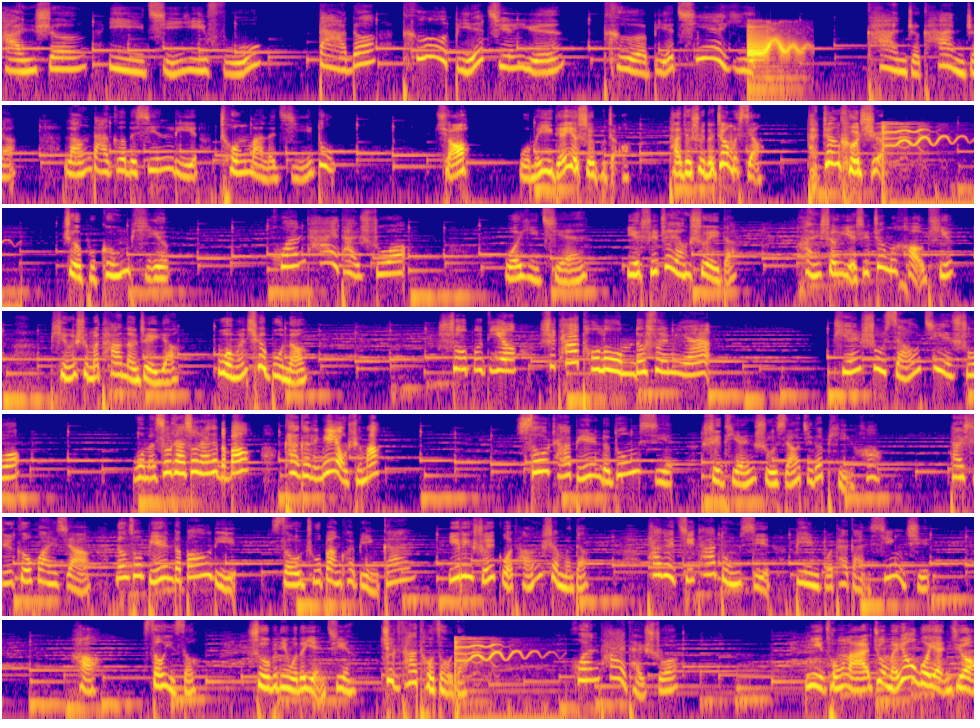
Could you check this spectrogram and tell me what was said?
鼾声一起一伏，打得特别均匀，特别惬意。看着看着，狼大哥的心里充满了嫉妒。瞧，我们一点也睡不着，他就睡得这么香，他真可耻。这不公平。欢太太说：“我以前也是这样睡的，鼾声也是这么好听，凭什么他能这样，我们却不能？说不定是他偷了我们的睡眠。”田鼠小姐说：“我们搜查搜查她的包，看看里面有什么。搜查别人的东西是田鼠小姐的癖好，她时刻幻想能从别人的包里搜出半块饼干、一粒水果糖什么的。她对其他东西并不太感兴趣。好，搜一搜，说不定我的眼镜就是他偷走的。”欢太太说。你从来就没有过眼镜，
